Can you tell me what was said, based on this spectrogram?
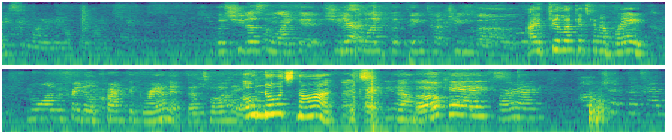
icing on it and I'll put it on. But she doesn't like it. She doesn't like the thing touching the. I feel like it's gonna break. No, I'm afraid it'll crack the granite. That's why. Oh no, it's not. It's Okay. yeah. Okay. All right. I'll check the time.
